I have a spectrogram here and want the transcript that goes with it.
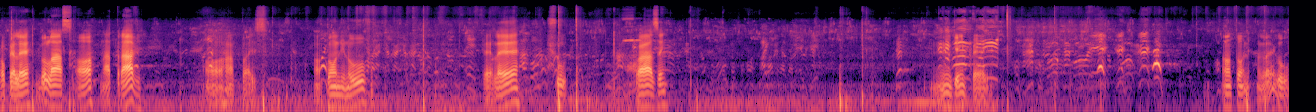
o Pelé, golaço. Ó, na trave. Ó, rapaz. Antônio de novo. Pelé. Chuta. Quase, hein? Ninguém pega. Antônio, agora é gol.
